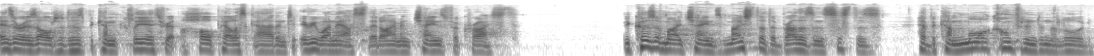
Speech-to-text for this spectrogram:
As a result, it has become clear throughout the whole palace guard and to everyone else that I am in chains for Christ. Because of my chains, most of the brothers and sisters have become more confident in the Lord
